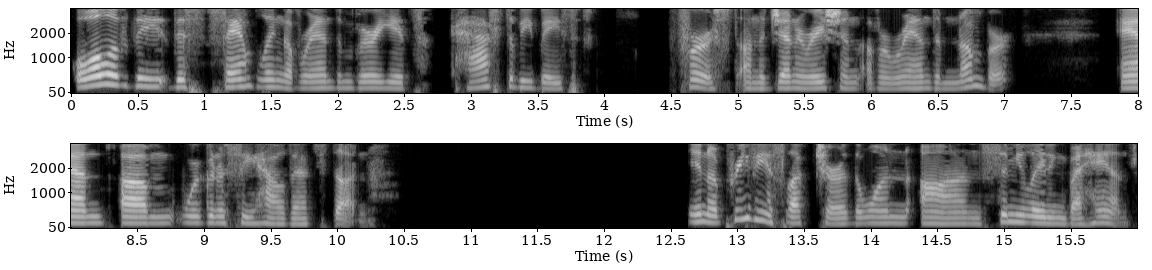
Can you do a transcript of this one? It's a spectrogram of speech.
all of the this sampling of random variates has to be based first on the generation of a random number, and um, we're going to see how that's done. In a previous lecture, the one on simulating by hand,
